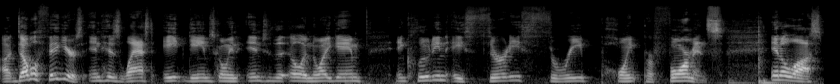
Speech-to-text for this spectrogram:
uh, double figures in his last eight games going into the Illinois game, including a 33 point performance in a loss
